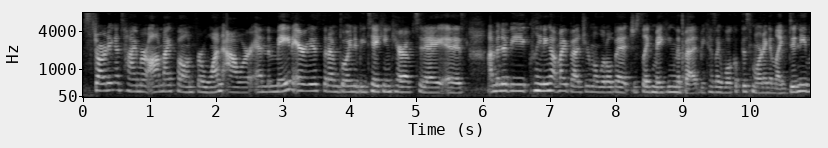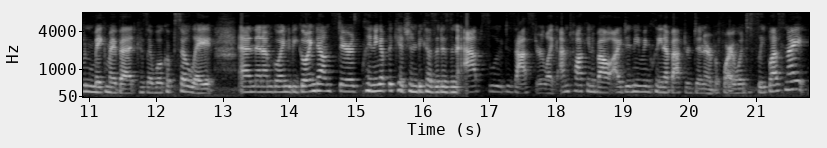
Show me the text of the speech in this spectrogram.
starting a timer on my phone for one hour and the main areas that I'm going to be taking care of today is I'm to be cleaning up my bedroom a little bit, just like making the bed because I woke up this morning and like didn't even make my bed because I woke up so late. And then I'm going to be going downstairs, cleaning up the kitchen because it is an absolute disaster. Like I'm talking about I didn't even clean up after dinner before I went to sleep last night.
